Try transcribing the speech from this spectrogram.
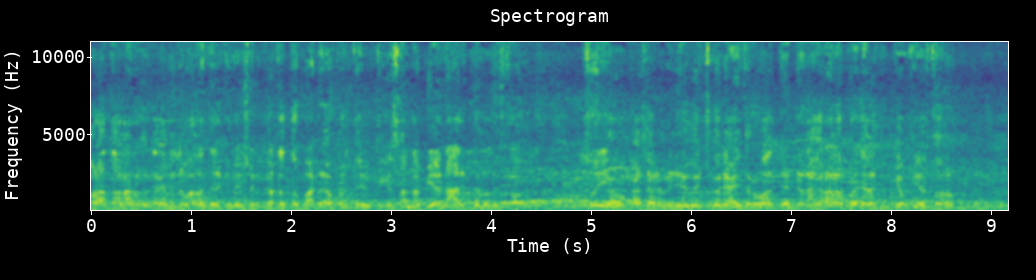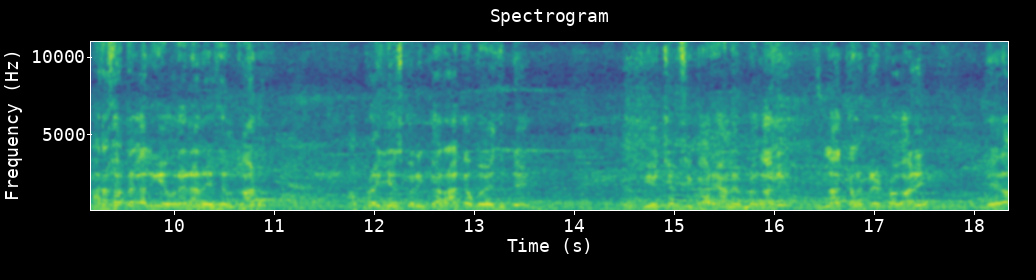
ప్రాంతాల్లో అర్హత కలిగిన వాళ్ళందరికీ రేషన్ కార్డులతో పాటుగా ప్రతి వ్యక్తికి సన్న బియ్యాన్ని ఆరు కిలోలు ఇస్తాం సో ఈ అవకాశాన్ని వినియోగించుకొని హైదరాబాద్ జంట నగరాల ప్రజలకు విజ్ఞప్తి చేస్తాను అర్హత కలిగి ఎవరైనా రేషన్ కార్డు అప్లై చేసుకొని ఇంకా రాకపోయేది ఉంటే బిహెచ్ఎంసీ కార్యాలయంలో కానీ జిల్లా కలెక్టరేట్లో కానీ లేదా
